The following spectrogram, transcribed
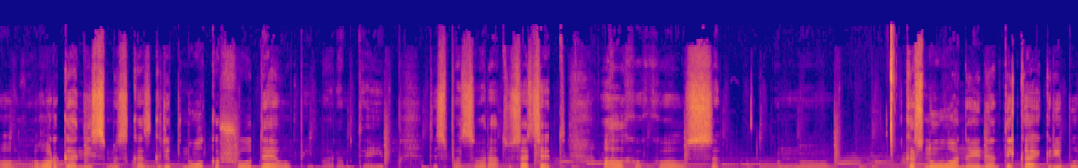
organismas, kas grib nokašu devu, piemēram, te tas pats varētu sacēt alkohols, nu, kas novonēja ne tikai gribu,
